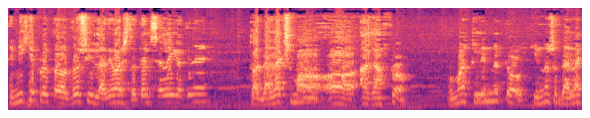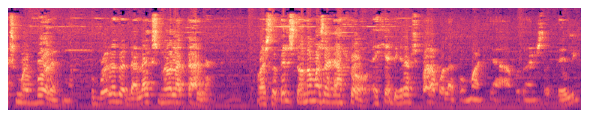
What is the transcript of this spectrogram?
την είχε πρωτοδώσει, δηλαδή ο Αριστοτέλης έλεγε ότι είναι το ανταλλάξιμο ο, αγαθό. Ο Μάρκ λέει είναι το κοινό ανταλλάξιμο εμπόρευμα που μπορεί να το ανταλλάξει με όλα τα άλλα. Ο Αριστοτέλης το ονόμαζε αγαθό. Έχει αντιγράψει πάρα πολλά κομμάτια από τον Αριστοτέλη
